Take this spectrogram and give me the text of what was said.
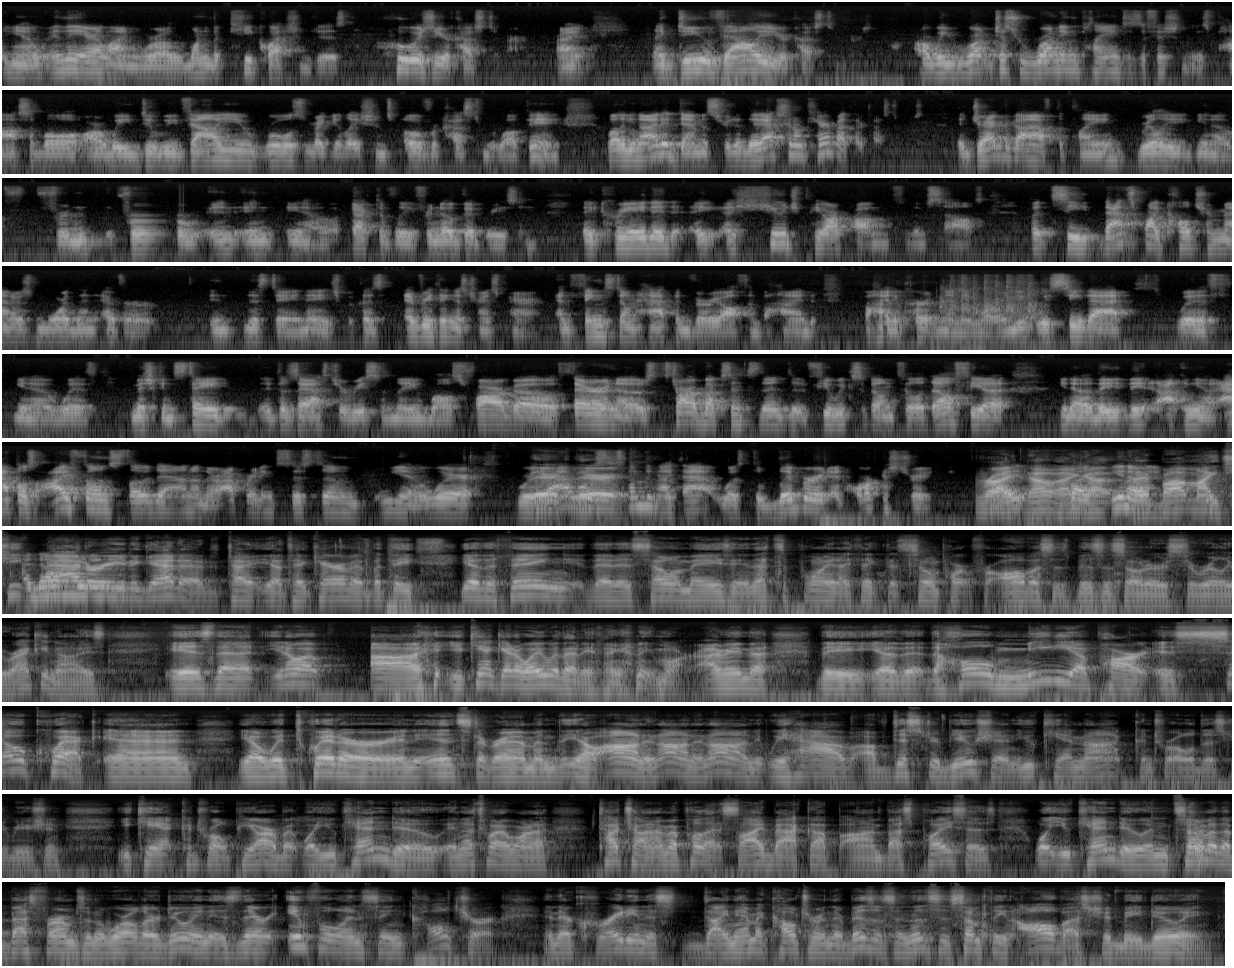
you know, in the airline world, one of the key questions is who is your customer, right? Like, do you value your customers? Are we run, just running planes as efficiently as possible? Are we do we value rules and regulations over customer well-being? Well, United demonstrated they actually don't care about their customers. They dragged the guy off the plane, really, you know, for for in, in you know, effectively for no good reason. They created a, a huge PR problem for themselves. But see, that's why culture matters more than ever in this day and age because everything is transparent and things don't happen very often behind behind a curtain anymore. And you, we see that with you know with Michigan State disaster recently, Wells Fargo, Theranos, Starbucks incident a few weeks ago in Philadelphia. You know the the uh, you know Apple's iPhone slowed down on their operating system. You know where where they're, that was something like that was deliberate and orchestrated Right. right. No, I but, got. You know, I bought my cheap battery to get it. To, you know, take care of it. But the, you know, the thing that is so amazing, and that's the point I think that's so important for all of us as business owners to really recognize, is that you know what uh, you can't get away with anything anymore. I mean, the the you know, the the whole media part is so quick, and you know, with Twitter and Instagram and you know, on and on and on, we have of distribution. You cannot control distribution. You can't control PR, but what you can do, and that's what I want to touch on. I'm going to pull that slide back up on best places. What you can do, and some sure. of the best firms in the world are doing, is they're influencing culture and they're creating this dynamic culture in their business. And this is something all of us should be doing.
